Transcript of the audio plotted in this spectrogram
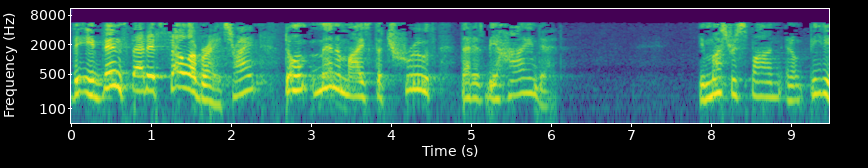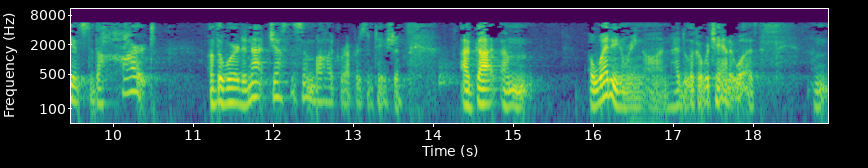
the events that it celebrates, right? Don't minimize the truth that is behind it. You must respond in obedience to the heart of the word and not just the symbolic representation. I've got um, a wedding ring on. I had to look at which hand it was. Um,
